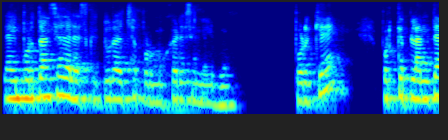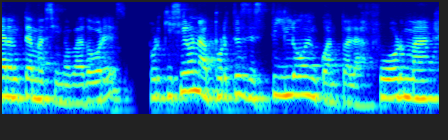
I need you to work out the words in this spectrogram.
la importancia de la escritura hecha por mujeres en el boom. ¿Por qué? Porque plantearon temas innovadores, porque hicieron aportes de estilo en cuanto a la forma,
